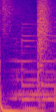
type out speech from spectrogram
you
